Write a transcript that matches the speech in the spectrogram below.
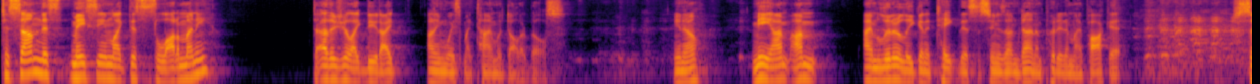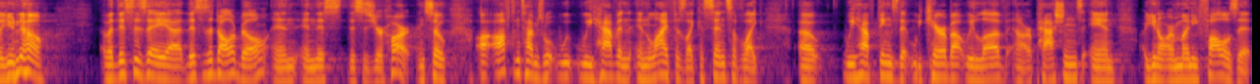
to some, this may seem like this is a lot of money. To others, you're like, dude, I, I don't even waste my time with dollar bills. You know? Me, I'm, I'm, I'm literally going to take this as soon as I'm done and put it in my pocket. so you know. But this is a, uh, this is a dollar bill, and, and this, this is your heart. And so uh, oftentimes what we have in, in life is like a sense of like, uh, we have things that we care about, we love, and our passions, and you know, our money follows it.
